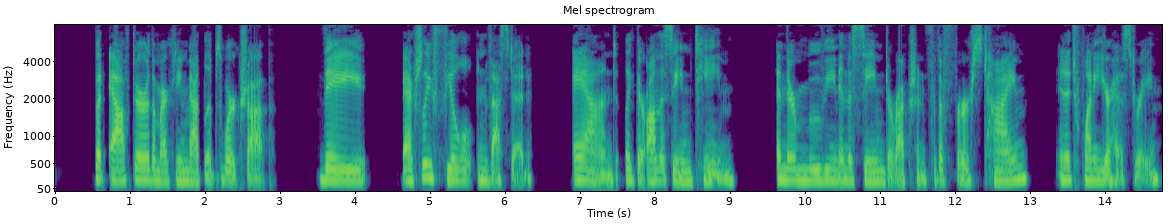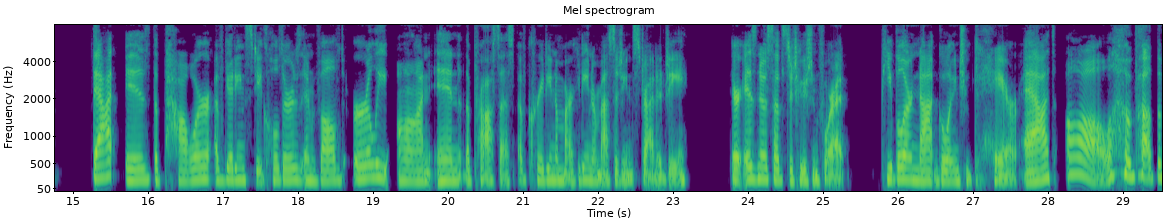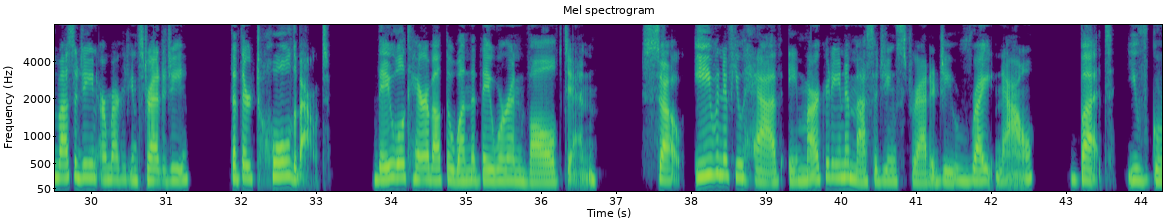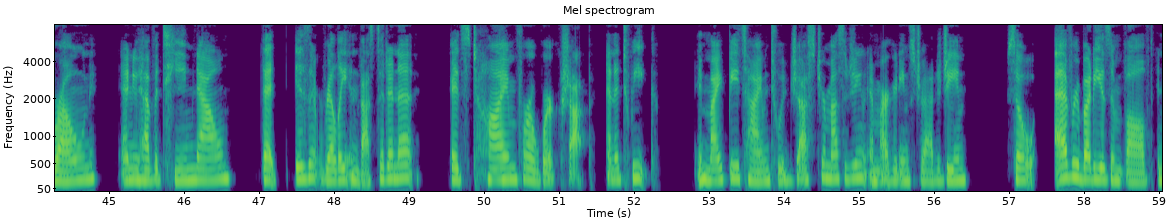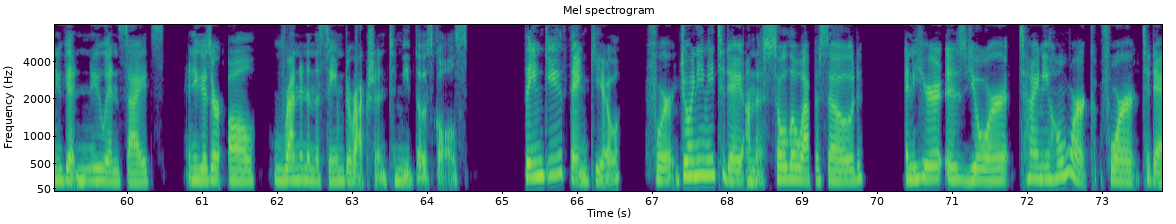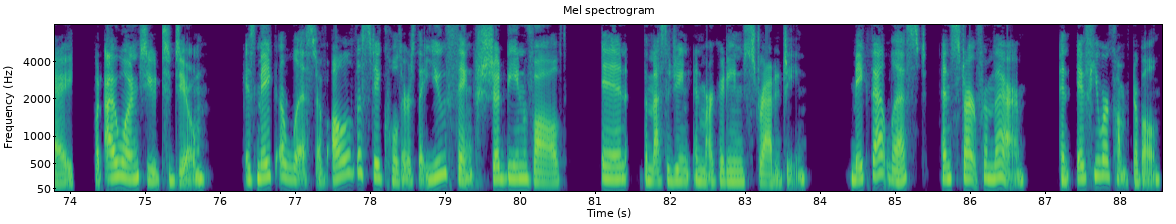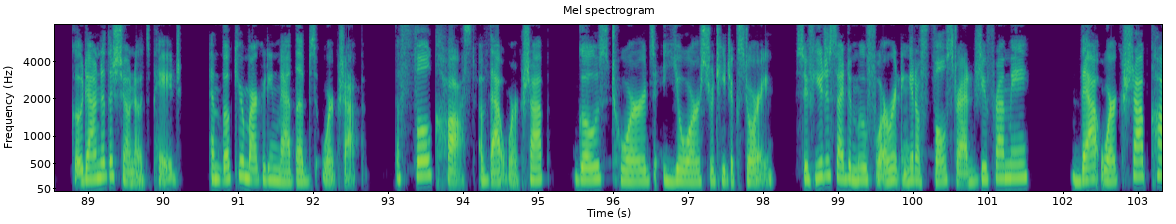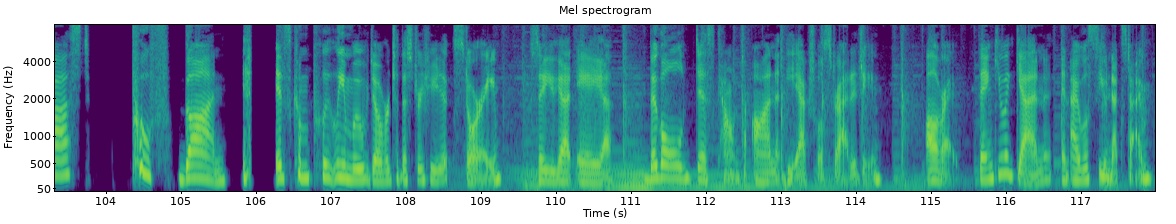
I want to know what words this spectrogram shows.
But after the marketing Mad Libs workshop, they actually feel invested and like they're on the same team and they're moving in the same direction for the first time in a 20 year history. That is the power of getting stakeholders involved early on in the process of creating a marketing or messaging strategy. There is no substitution for it. People are not going to care at all about the messaging or marketing strategy that they're told about. They will care about the one that they were involved in. So even if you have a marketing and messaging strategy right now, but you've grown and you have a team now that isn't really invested in it, it's time for a workshop and a tweak. It might be time to adjust your messaging and marketing strategy so everybody is involved and you get new insights and you guys are all running in the same direction to meet those goals. Thank you. Thank you for joining me today on this solo episode. And here is your tiny homework for today. What I want you to do is make a list of all of the stakeholders that you think should be involved in the messaging and marketing strategy. Make that list and start from there. And if you are comfortable, go down to the show notes page and book your marketing Mad Libs workshop. The full cost of that workshop goes towards your strategic story. So if you decide to move forward and get a full strategy from me, that workshop cost, poof, gone. It's completely moved over to the strategic story. So you get a big old discount on the actual strategy. All right. Thank you again, and I will see you next time.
